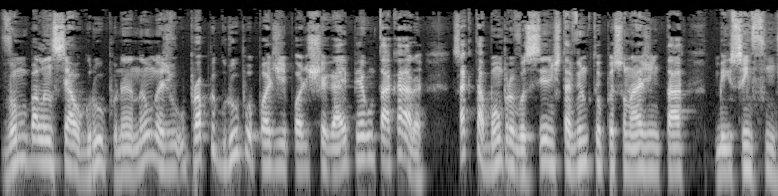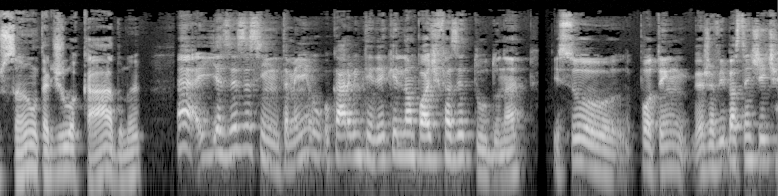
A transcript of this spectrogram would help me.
vamos balancear o grupo, né? Não, o próprio grupo pode, pode chegar e perguntar, cara, será que tá bom para você? A gente tá vendo que teu personagem tá meio sem função, tá deslocado, né? É, e às vezes assim, também o cara entender que ele não pode fazer tudo, né? Isso, pô, tem. Eu já vi bastante gente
